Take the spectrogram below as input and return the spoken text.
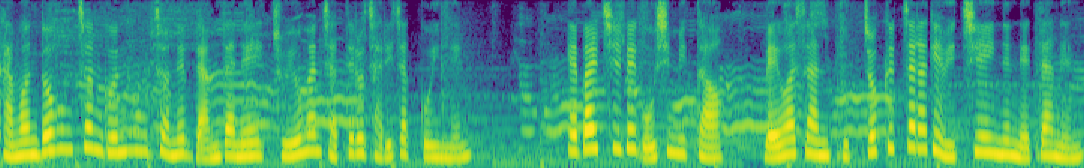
강원도 홍천군 홍천읍 남단의 조용한 자태로 자리 잡고 있는 해발 750m 매화산 북쪽 끝자락에 위치해 있는 내 땅은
